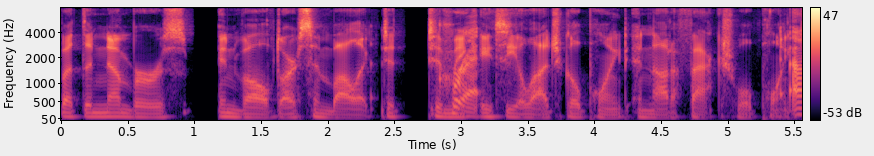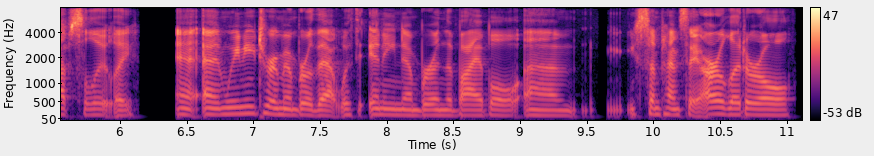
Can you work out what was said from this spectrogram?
but the numbers involved are symbolic to, to make a theological point and not a factual point. Absolutely. And, and we need to remember that with any number in the Bible, um, sometimes they are literal,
